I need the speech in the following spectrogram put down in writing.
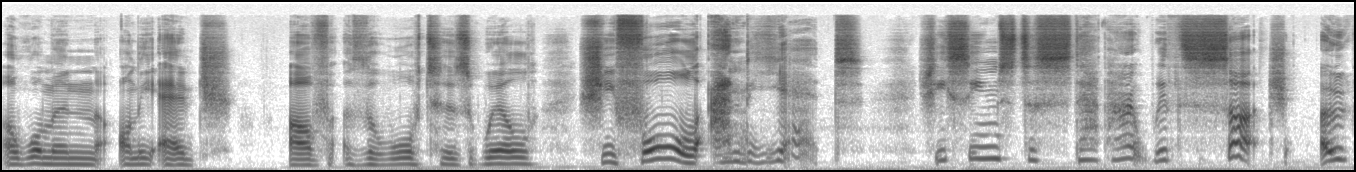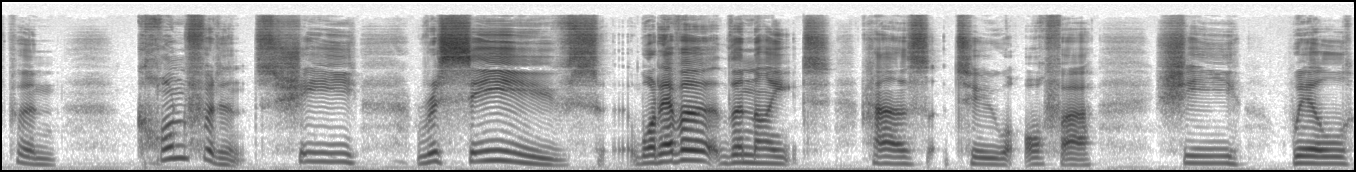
a woman on the edge of the waters. Will she fall? And yet she seems to step out with such open confidence. She receives whatever the night has to offer. She will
